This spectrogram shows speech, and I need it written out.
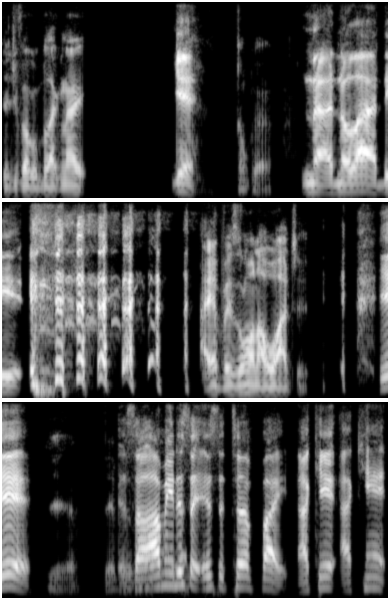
Did you fuck with Black Knight? Yeah. Okay. Nah, no lie, I did. if it's on, I'll watch it. Yeah. Yeah. So I mean, it's a it's a tough fight. I can't I can't.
